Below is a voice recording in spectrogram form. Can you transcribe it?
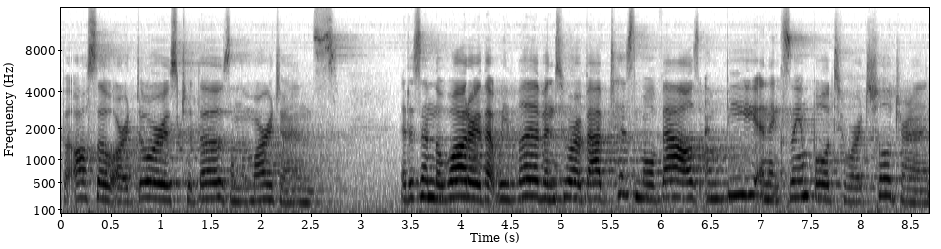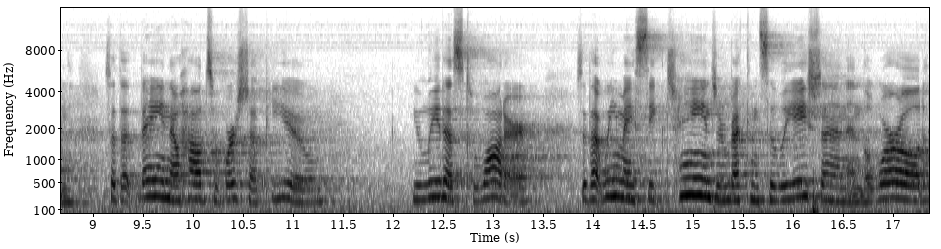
but also our doors to those on the margins. It is in the water that we live into our baptismal vows and be an example to our children so that they know how to worship you. You lead us to water so that we may seek change and reconciliation in the world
